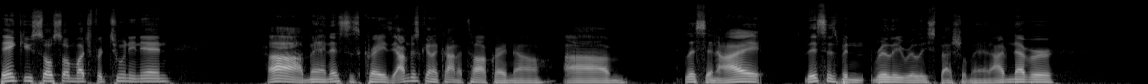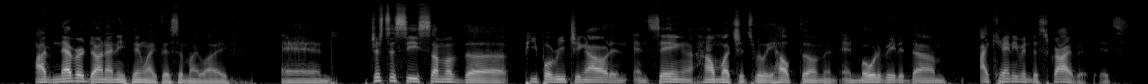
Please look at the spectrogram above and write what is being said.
Thank you so, so much for tuning in. Ah, man, this is crazy. I'm just going to kind of talk right now. Um, listen, I this has been really really special, man. I've never I've never done anything like this in my life. And just to see some of the people reaching out and, and saying how much it's really helped them and, and motivated them, I can't even describe it. It's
